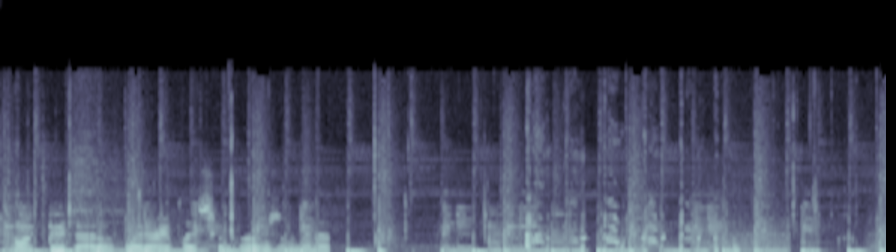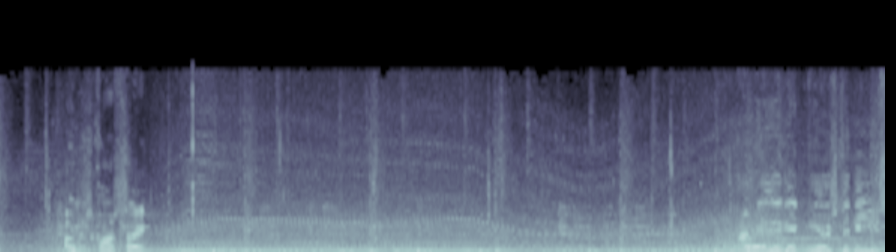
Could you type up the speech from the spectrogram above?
I want to boot that up later. I ain't played Skull Girls in a minute. I was just gonna say. Getting used to these.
